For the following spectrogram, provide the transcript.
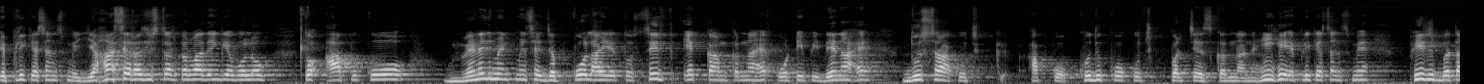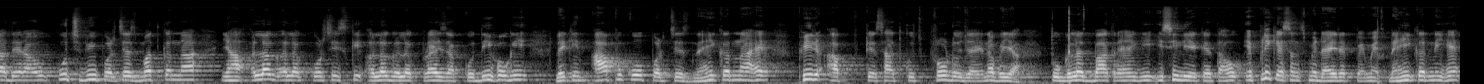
एप्लीकेशंस में यहाँ से रजिस्टर करवा देंगे वो लोग। तो आपको मैनेजमेंट में से जब कॉल आए तो सिर्फ़ एक काम करना है ओ देना है। दूसरा कुछ आपको खुद को कुछ परचेज करना नहीं है एप्लीकेशंस में। फिर बता दे रहा हूँ, कुछ भी परचेज मत करना। यहाँ अलग अलग कोर्सेज की अलग अलग प्राइस आपको दी होगी, लेकिन आपको परचेज नहीं करना है। फिर आपके साथ कुछ फ्रॉड हो जाए ना भैया तो गलत बात रहेगी। इसीलिए कहता हूँ एप्लीकेशंस में डायरेक्ट पेमेंट नहीं करनी है।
